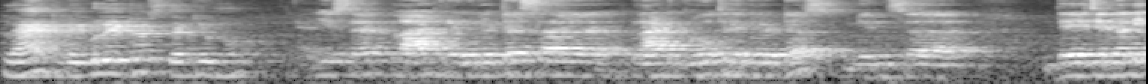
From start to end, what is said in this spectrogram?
plant regulators that you know? yes sir plant regulators are plant growth regulators means uh, they generally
